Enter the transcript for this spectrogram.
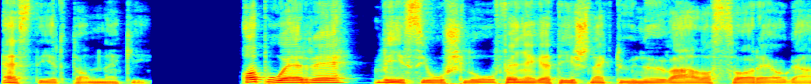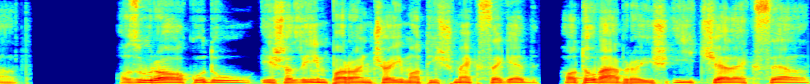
Ezt írtam neki. Apu erre vészjósló, fenyegetésnek tűnő válaszsal reagált. Az uralkodó és az én parancsaimat is megszeged, ha továbbra is így cselekszel,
